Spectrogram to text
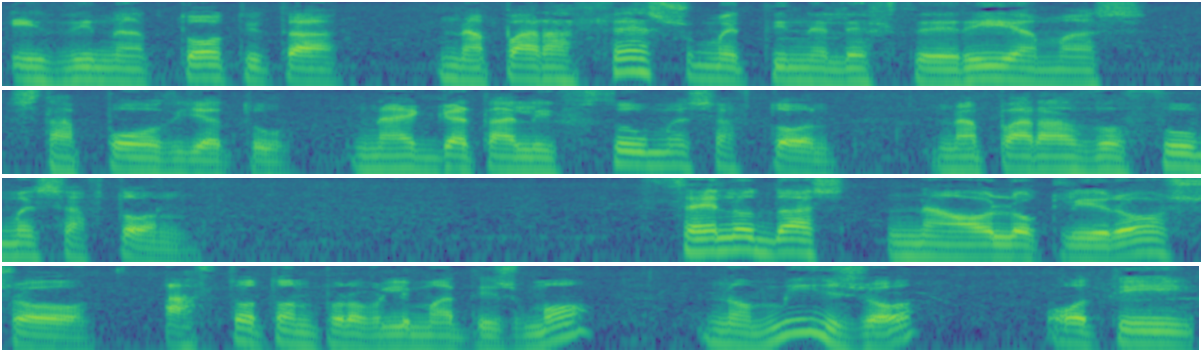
η δυνατότητα να παραθέσουμε την ελευθερία μας στα πόδια Του, να εγκαταλειφθούμε σε Αυτόν, να παραδοθούμε σε Αυτόν. Θέλοντας να ολοκληρώσω αυτό τον προβληματισμό, νομίζω ότι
